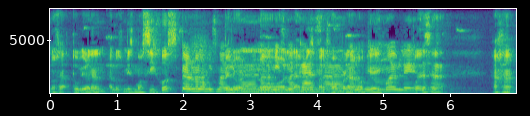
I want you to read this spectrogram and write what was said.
O sea, tuvieron a los mismos hijos. pero no la misma pero vida, no, no la misma la casa, misma alfombra, no los ok, mismos muebles, puede ser. Ajá.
